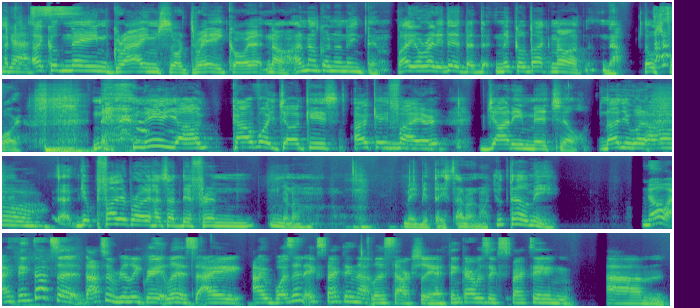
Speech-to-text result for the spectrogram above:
I, Yes. could, I could name Grimes or Drake or no, I'm not gonna name them. I already did, but the Nickelback, no, no, those four: Neil Young, Cowboy Junkies, Arcade Fire, Joni Mitchell. Now you're gonna. Oh. uh, your father probably has a different, you know, maybe taste. I don't know. You tell me. No, I think that's a that's a really great list. I I wasn't expecting that list actually. I think I was expecting um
